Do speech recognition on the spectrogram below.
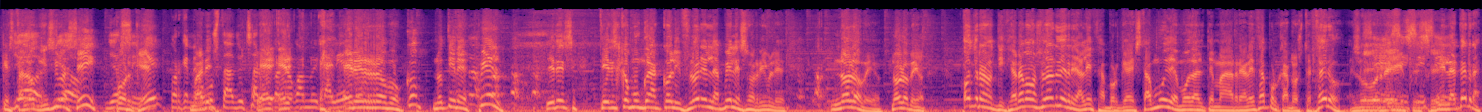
que está Yo, loquísima, yo, sí. yo ¿Por sí, qué? porque me Mari- gusta ducharme Eh, con eh, agua muy caliente. Eres Robocop, no tienes piel. Tienes, tienes como un gran coliflor en la piel, es horrible. No lo veo, no lo veo. Otra noticia, ahora vamos a hablar de realeza, porque está muy de moda el tema de realeza por Carlos III, el nuevo Sí, rey sí, sí, de sí. Inglaterra.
